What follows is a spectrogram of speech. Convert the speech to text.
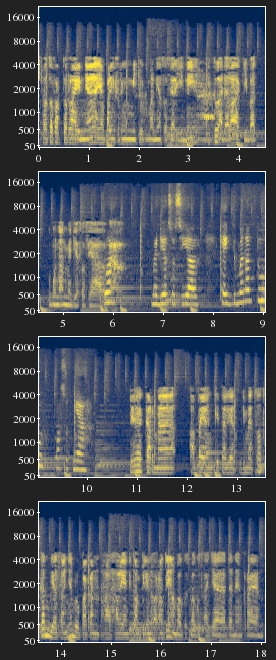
Contoh faktor lainnya yang paling sering memicu perbandingan sosial ini itu adalah akibat penggunaan media sosial. Wah, media sosial. Kayak gimana tuh maksudnya? Ya, karena apa yang kita lihat di medsos kan biasanya merupakan hal-hal yang ditampilin orang tuh yang bagus-bagus aja dan yang keren.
